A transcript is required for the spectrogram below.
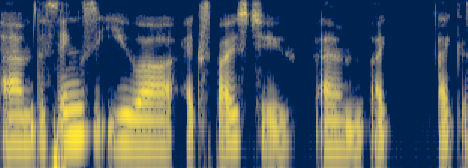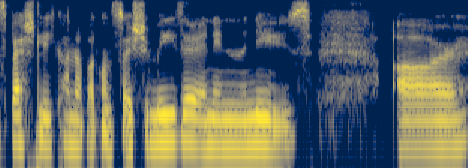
um, the things that you are exposed to, um, like like especially kind of like on social media and in the news, are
